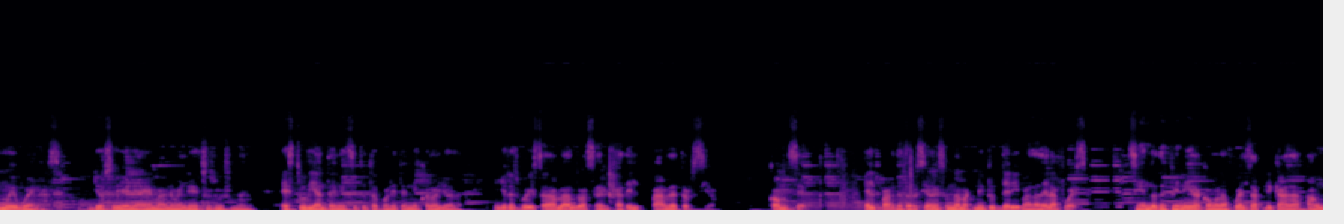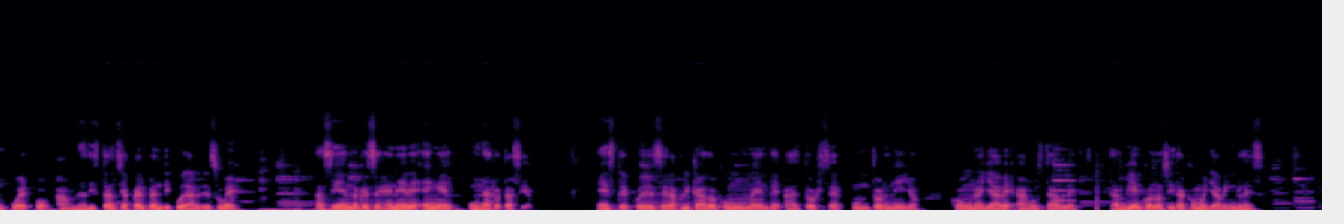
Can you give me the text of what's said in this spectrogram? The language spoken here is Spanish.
Muy buenas, yo soy Elia Emanuel de Jesús Guzmán, estudiante del Instituto Politécnico Loyola, y yo les voy a estar hablando acerca del par de torsión. Concepto. El par de torsión es una magnitud derivada de la fuerza, siendo definida como la fuerza aplicada a un cuerpo a una distancia perpendicular de su eje, haciendo que se genere en él una rotación. Este puede ser aplicado comúnmente al torcer un tornillo con una llave ajustable, también conocida como llave inglesa.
